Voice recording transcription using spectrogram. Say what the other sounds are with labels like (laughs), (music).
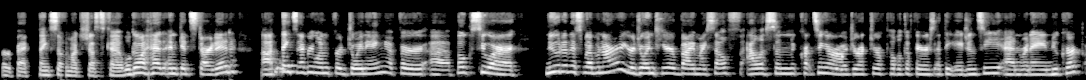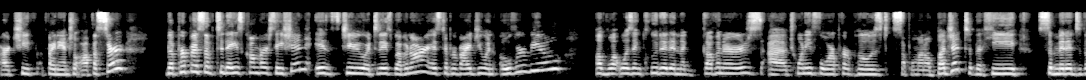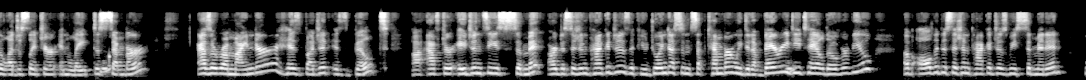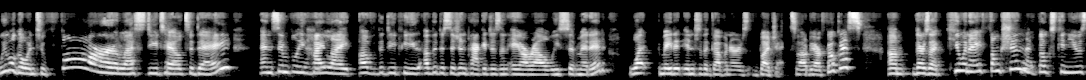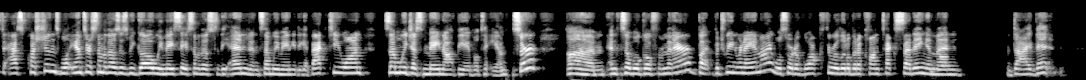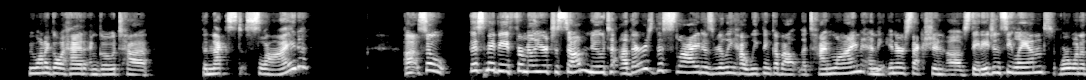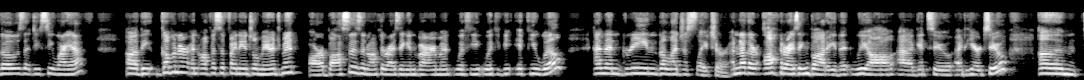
Perfect. Thanks so much, Jessica. We'll go ahead and get started. Uh, thanks everyone for joining. For uh, folks who are new to this webinar, you're joined here by myself, Allison Krutsinger, our Director of Public Affairs at the agency, and Renee Newkirk, our Chief Financial Officer. The purpose of today's conversation is to, today's webinar is to provide you an overview of what was included in the governor's uh, 24 proposed supplemental budget that he submitted to the legislature in late December. As a reminder, his budget is built uh, after agencies submit our decision packages. If you joined us in September, we did a very detailed overview of all the decision packages we submitted. We will go into far less detail today and simply highlight of the DP of the decision packages and ARL we submitted, what made it into the governor's budget. So that'll be our focus. Um, there's a Q&A function that folks can use to ask questions. We'll answer some of those as we go. We may save some of those to the end and some we may need to get back to you on. Some we just may not be able to answer. Um, and so we'll go from there. But between Renee and I, we'll sort of walk through a little bit of context setting and then dive in. We want to go ahead and go to the next slide. Uh, so this may be familiar to some, new to others. This slide is really how we think about the timeline and the intersection of state agency land. We're one of those at DCYF. Uh, the governor and Office of Financial Management are bosses and authorizing environment, with you, with if you will, and then green the legislature, another (laughs) authorizing body that we all uh, get to adhere to. Um,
